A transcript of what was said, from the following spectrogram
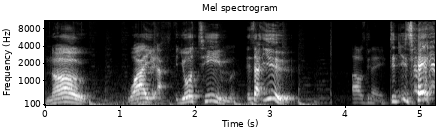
No. Why? Are you, your team? Is that you? That was me. Did you say?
